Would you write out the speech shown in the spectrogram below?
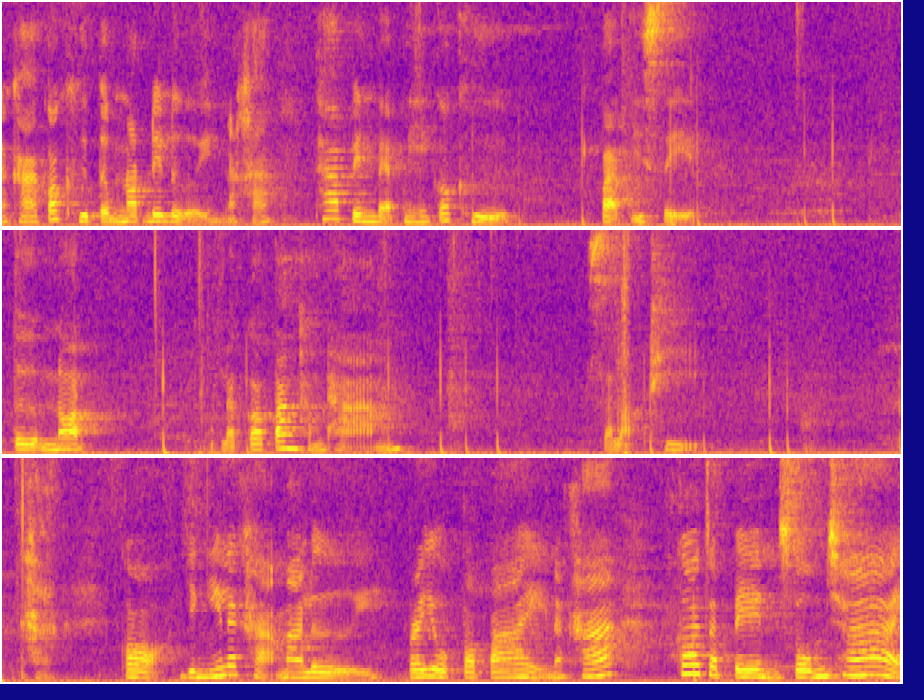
นะคะ ก็คือเติม not ได้เลยนะคะ ถ้าเป็นแบบนี้ก็คือ ปฏิเสธ เติม not แล้วก็ตั้งคำถาม สลับที่ค่ะก็อย่างนี้เลยค่ะมาเลย ประโยคต่อไปนะคะ ก็จะเป็นสมชาย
